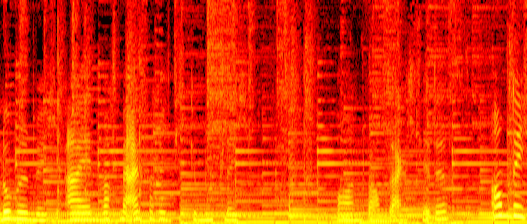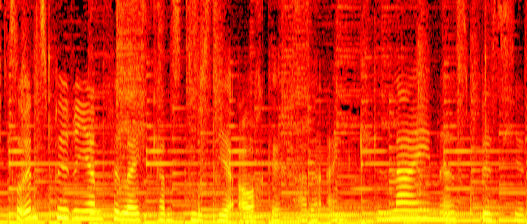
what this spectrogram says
lummel mich ein, mache mir einfach richtig gemütlich. Und warum sage ich dir das? Um dich zu inspirieren, vielleicht kannst du es dir auch gerade ein kleines bisschen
